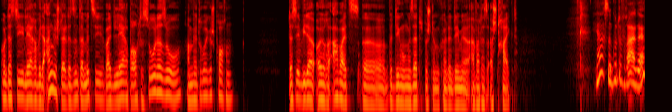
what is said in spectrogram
und dass die Lehrer wieder Angestellte sind, damit sie, weil die Lehrer braucht es so oder so, haben wir drüber gesprochen, dass ihr wieder eure Arbeitsbedingungen äh, selbst bestimmen könnt, indem ihr einfach das erstreikt? Ja, ist eine gute Frage,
